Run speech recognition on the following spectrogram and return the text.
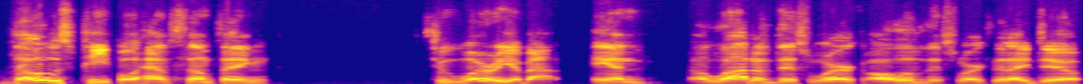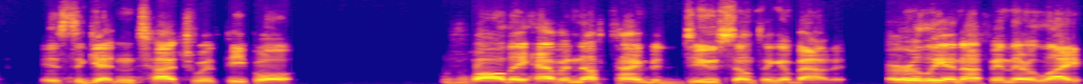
those people have something to worry about. And a lot of this work, all of this work that I do, is to get in touch with people while they have enough time to do something about it early enough in their life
